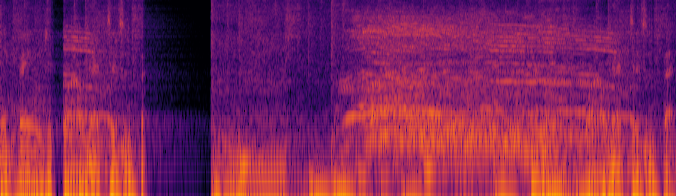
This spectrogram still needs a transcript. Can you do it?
I failed to- Wow, that isn't- Wow, that.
